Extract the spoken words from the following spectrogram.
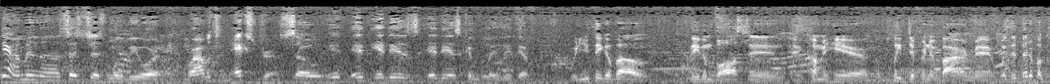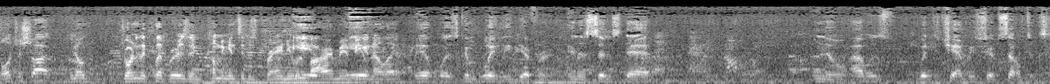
Yeah, I'm in a such such movie, or or I was an extra. So it, it, it is it is completely different. when you think about leaving Boston and coming here, a complete different environment, was it a bit of a culture shock? You know, joining the Clippers and coming into this brand new It- environment, being in LA. It was completely different in the sense that, you know, I was with the championship Celtics.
